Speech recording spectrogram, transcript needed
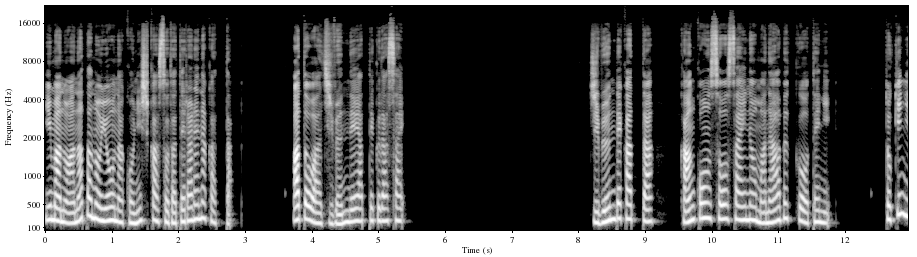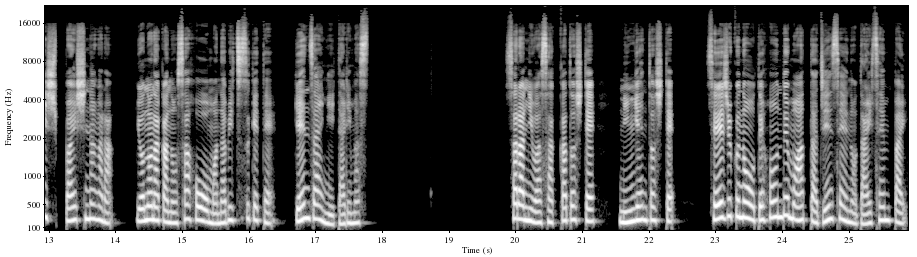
今のあなたのような子にしか育てられなかった。あとは自分でやってください。自分で買った冠婚葬祭のマナーブックを手に時に失敗しながら世の中の作法を学び続けて現在に至ります。さらには作家として人間として成熟のお手本でもあった人生の大先輩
